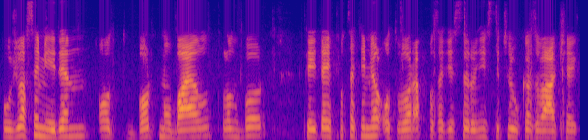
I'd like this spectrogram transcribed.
Používal jsem jeden od Board Mobile Longboard, který tady v podstatě měl otvor a v podstatě se do něj strčil ukazováček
